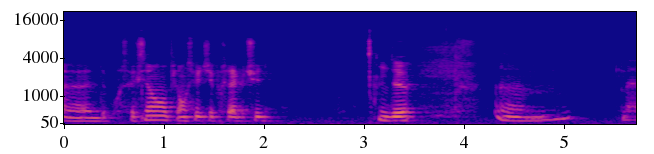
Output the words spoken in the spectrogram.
euh, de prospection. Puis ensuite, j'ai pris l'habitude de ben,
